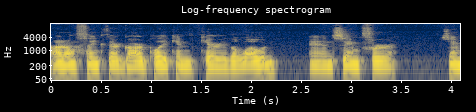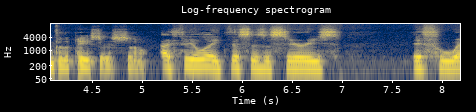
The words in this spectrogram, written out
I don't think their guard play can carry the load, and same for same for the Pacers. So I feel like this is a series. If who,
